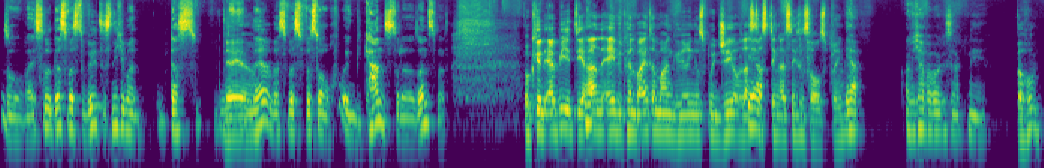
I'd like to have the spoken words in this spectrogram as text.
So, weißt du, das, was du willst, ist nicht immer das, Ja, ja. Ne, was, was, was du auch irgendwie kannst oder sonst was. Okay, und er bietet dir Ja. an, ey, wir können weitermachen, geringes Budget und lass das Ding als nächstes rausbringen. Ja. Und ich habe aber gesagt, nee. Warum?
